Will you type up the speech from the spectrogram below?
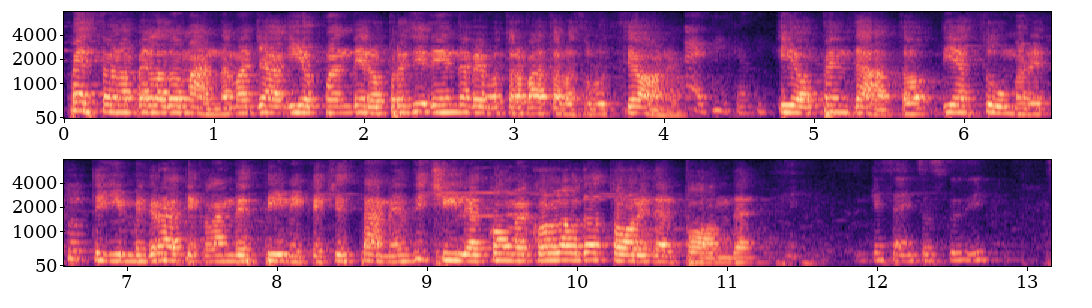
Questa è una bella domanda, ma già io quando ero presidente avevo trovato la soluzione. Eh, dica, dica. Io ho pensato di assumere tutti gli immigrati clandestini che ci stanno in Sicilia come collaudatori del ponte. In che senso, scusi? Nel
